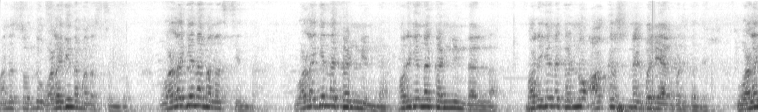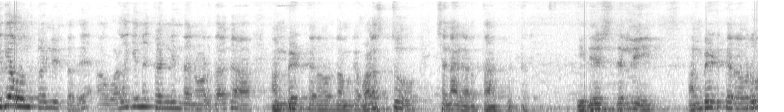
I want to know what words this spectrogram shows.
ಮನಸ್ಸೊಂದು ಒಳಗಿನ ಮನಸ್ಸೊಂದು ಒಳಗಿನ ಮನಸ್ಸಿಂದ, ಒಳಗಿನ ಕಣ್ಣಿಂದ, ಹೊರಗಿನ ಕಣ್ಣಿಂದ ಅಲ್ಲ. ಹೊರಗಿನ ಕಣ್ಣು ಆಕರ್ಷಣೆಗೆ ಬಲಿಯಾಗ್ಬಿಡ್ತದೆ. ಒಳಗೆ ಒಂದು ಕಣ್ಣಿರ್ತದೆ, ಆ ಒಳಗಿನ ಕಣ್ಣಿಂದ ನೋಡಿದಾಗ ಅಂಬೇಡ್ಕರ್ ಅವರು ನಮಗೆ ಬಹಳಷ್ಟು ಚೆನ್ನಾಗಿ ಅರ್ಥ ಆಗ್ಬಿಡ್ತಾರೆ ಈ ದೇಶದಲ್ಲಿ ಅಂಬೇಡ್ಕರ್ ಅವರು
